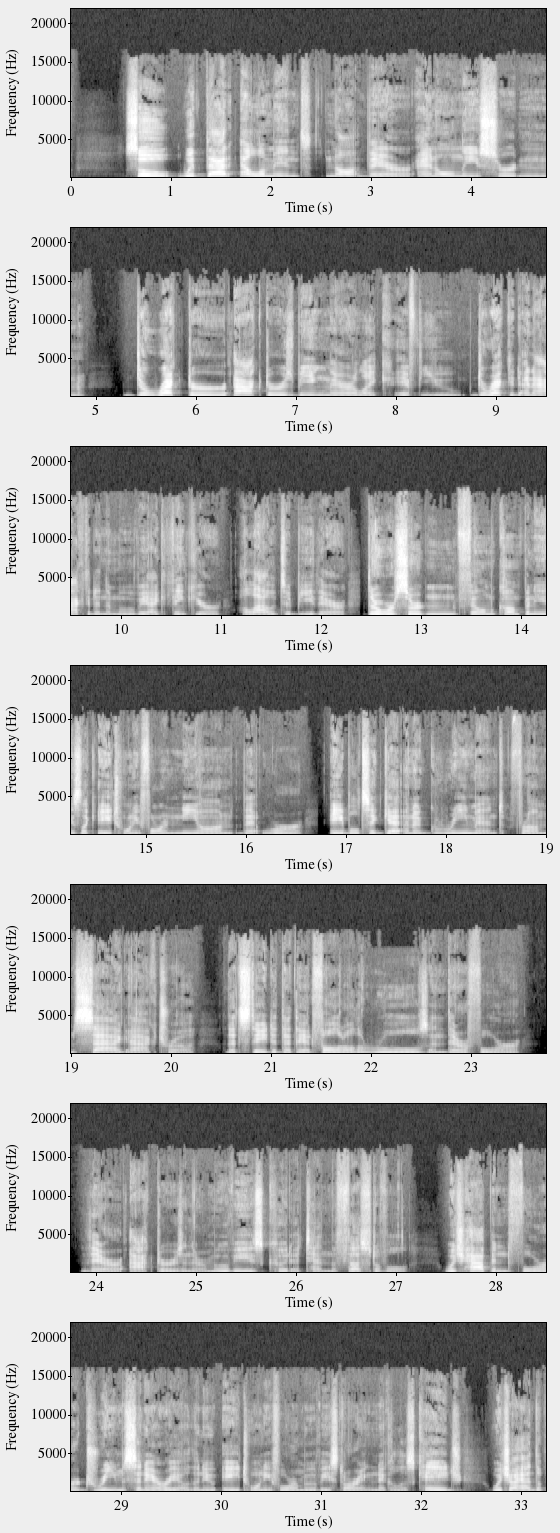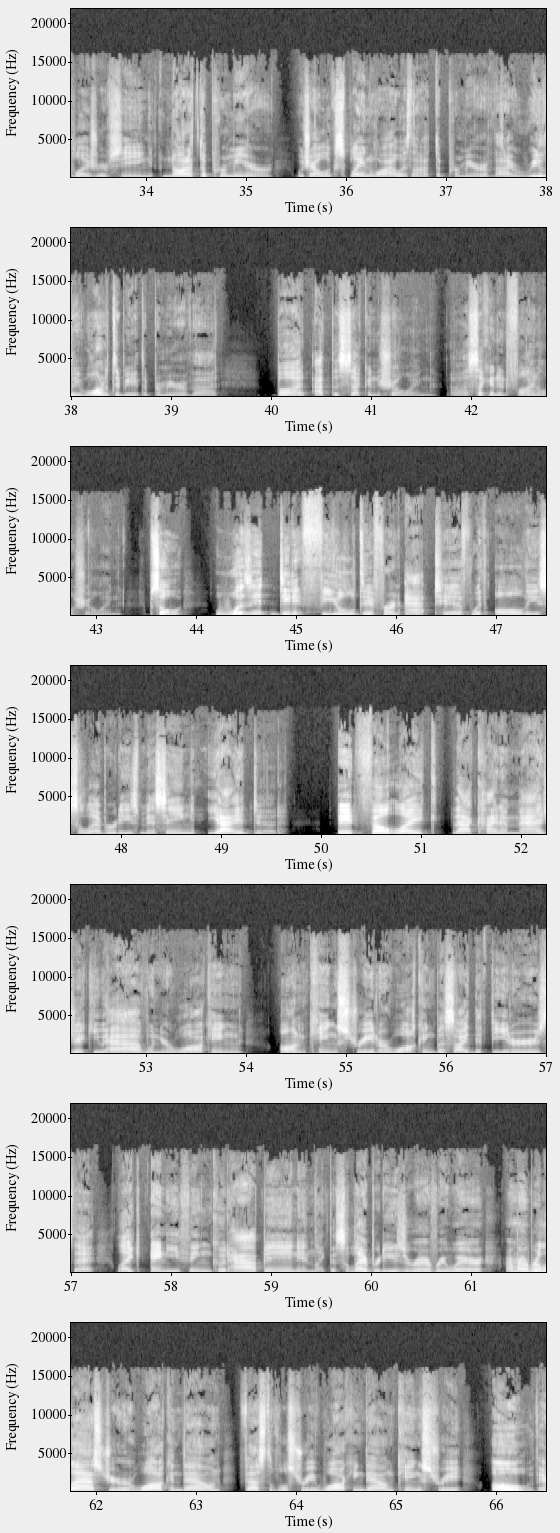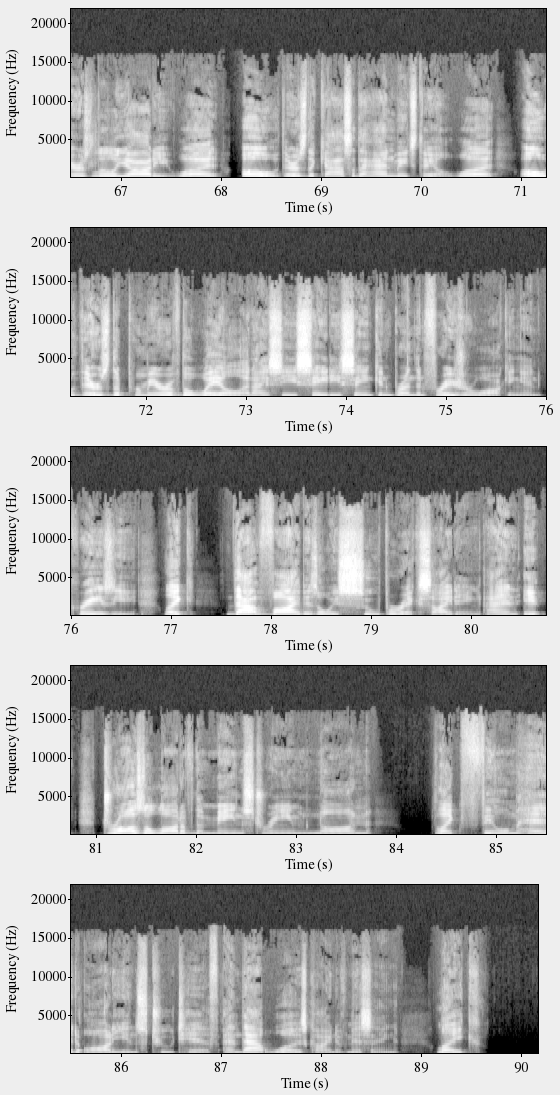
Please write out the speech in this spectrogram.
So, with that element not there and only certain director actors being there like if you directed and acted in the movie i think you're allowed to be there. There were certain film companies like a24 and neon that were able to get an agreement from SAG-AFTRA that stated that they had followed all the rules and therefore their actors in their movies could attend the festival which happened for dream scenario the new a24 movie starring nicolas cage which I had the pleasure of seeing, not at the premiere, which I will explain why I was not at the premiere of that. I really wanted to be at the premiere of that, but at the second showing, uh, second and final showing. So, was it, did it feel different at TIFF with all these celebrities missing? Yeah, it did. It felt like that kind of magic you have when you're walking on King Street or walking beside the theaters that like anything could happen and like the celebrities are everywhere. I remember last year walking down Festival Street, walking down King Street. Oh, there's Lil Yachty. What? Oh, there's the cast of The Handmaid's Tale. What? Oh, there's the premiere of The Whale, and I see Sadie Sink and Brendan Fraser walking in. Crazy. Like, that vibe is always super exciting, and it draws a lot of the mainstream non like film head audience to TIFF, and that was kind of missing. Like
